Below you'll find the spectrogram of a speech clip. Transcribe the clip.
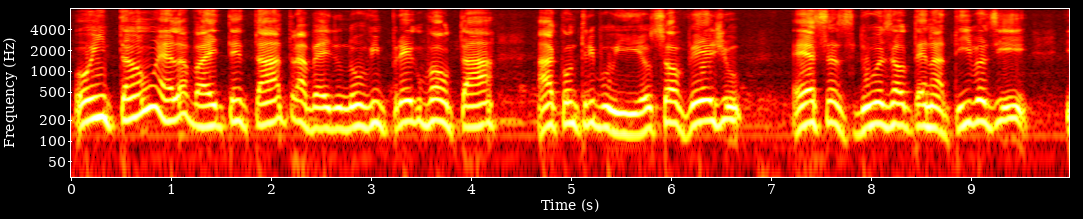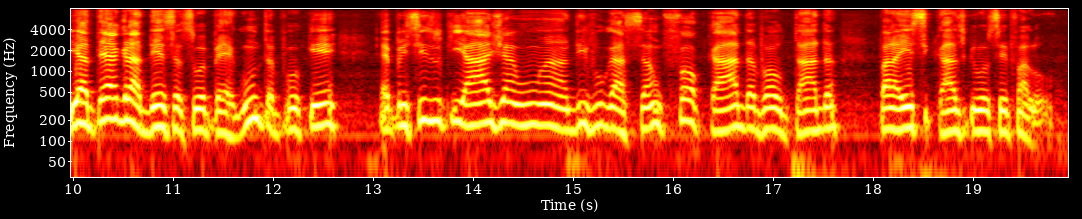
ou então ela vai tentar, através do novo emprego, voltar a contribuir. Eu só vejo essas duas alternativas e, e até agradeço a sua pergunta, porque é preciso que haja uma divulgação focada, voltada para esse caso que você falou.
